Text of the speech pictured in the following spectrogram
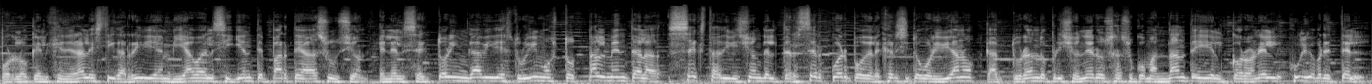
por lo que el general Estigarribia enviaba el siguiente parte a Asunción. En el sector Ingavi destruimos totalmente a la sexta división del tercer cuerpo del ejército boliviano, capturando prisioneros a su comandante y el coronel Julio Bretel,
